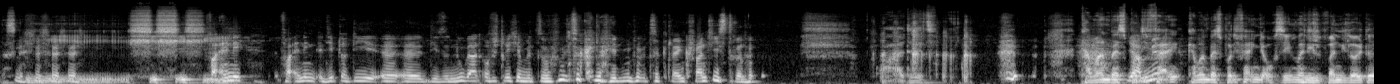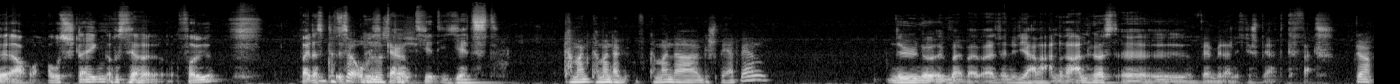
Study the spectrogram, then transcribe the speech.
das Vor allen Dingen, vor allen Dingen, es gibt doch die, äh, äh, diese Nougat-Aufstriche mit so, mit so kleinen, mit so kleinen Crunchies drin. Oh, Alter, jetzt. Kann man, bei Ja, Spotify, mit- kann man bei Spotify eigentlich auch sehen, wann die, wann die Leute äh, aussteigen aus der Folge? Weil das, Das ist wär auch garantiert jetzt. Kann man, kann man da, kann man da gesperrt werden? Nö, nö, also wenn du dir aber andere anhörst, äh, werden wir da nicht gesperrt. Quatsch. Ja.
